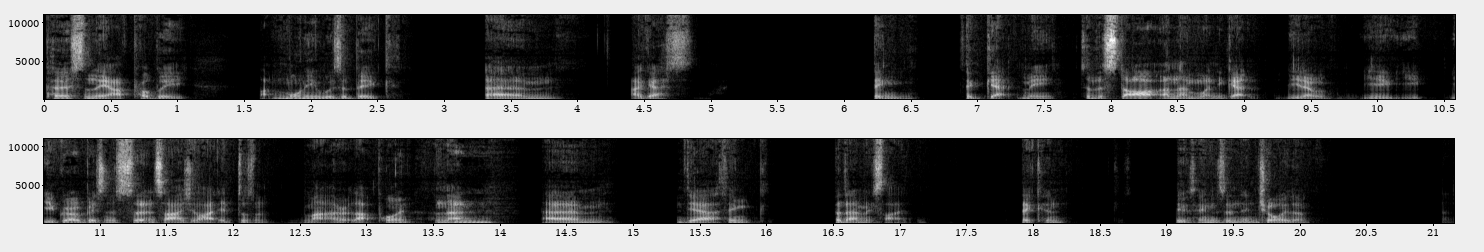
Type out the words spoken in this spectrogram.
personally I've probably like money was a big um I guess thing to get me to the start and then when you get you know you you, you grow a business a certain size you're like it doesn't matter at that point. and then um yeah I think for them it's like they can just do things and enjoy them and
